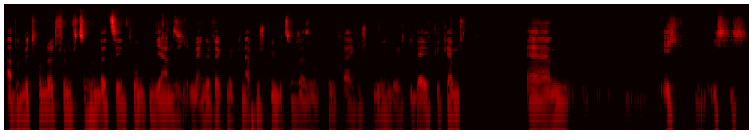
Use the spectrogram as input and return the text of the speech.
aber mit 105 zu 110 Punkten, die haben sich im Endeffekt mit knappen Spielen beziehungsweise mit punktreichen Spielen durch die Welt gekämpft. Ähm, ich, ich, ich,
